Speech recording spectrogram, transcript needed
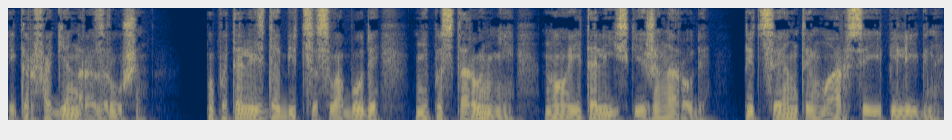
и Карфаген разрушен, попытались добиться свободы не посторонние, но италийские же народы – пиценты, марсы и пелигны.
